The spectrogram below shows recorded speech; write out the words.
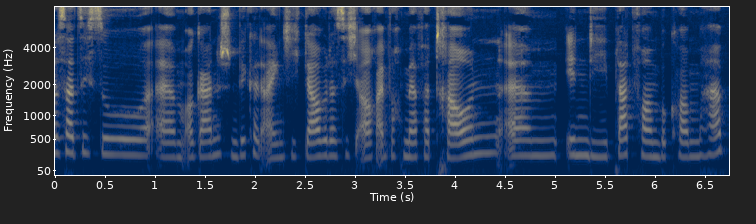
das hat sich so ähm, organisch entwickelt eigentlich. Ich glaube, dass ich auch einfach mehr Vertrauen ähm, in die Plattform bekommen habe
